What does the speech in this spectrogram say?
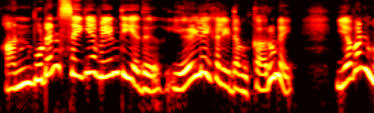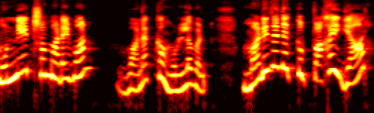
அன்புடன் செய்ய வேண்டியது ஏழைகளிடம் கருணை. எவன் முன்னேற்றம் அடைவான்? வணக்கம் உள்ளவன். மனிதனுக்கு பகை யார்?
